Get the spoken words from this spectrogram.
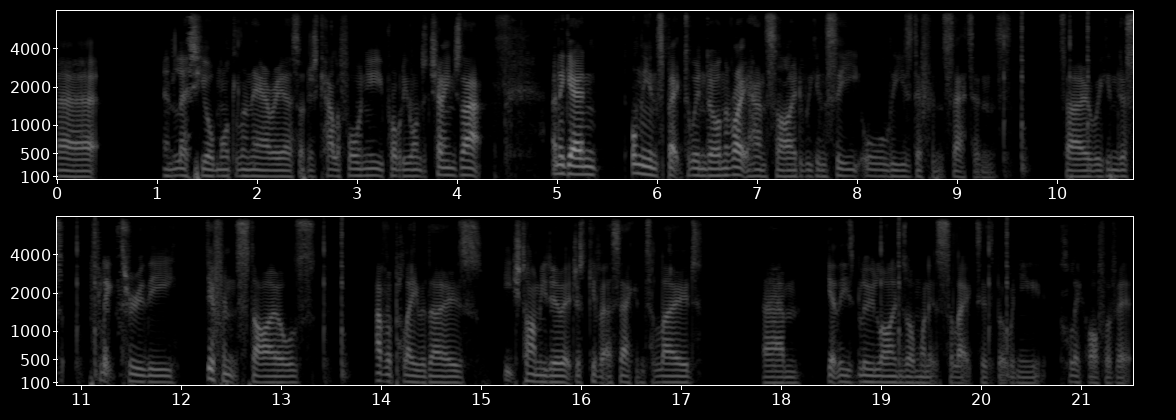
uh, unless you're modeling an area such as California, you probably want to change that. And again, on the inspector window on the right hand side, we can see all these different settings. So we can just flick through the different styles, have a play with those. Each time you do it, just give it a second to load. Um, get these blue lines on when it's selected, but when you click off of it,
